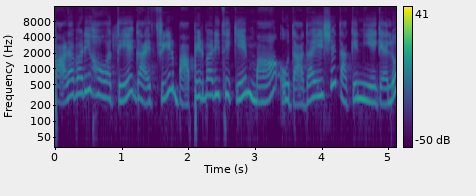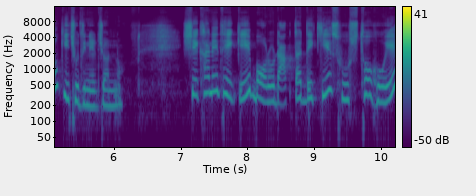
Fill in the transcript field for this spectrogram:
বাড়াবাড়ি হওয়াতে গায়ত্রীর বাপের বাড়ি থেকে মা ও দাদা এসে তাকে নিয়ে গেল কিছুদিনের জন্য। সেখানে থেকে বড় ডাক্তার দেখিয়ে সুস্থ হয়ে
